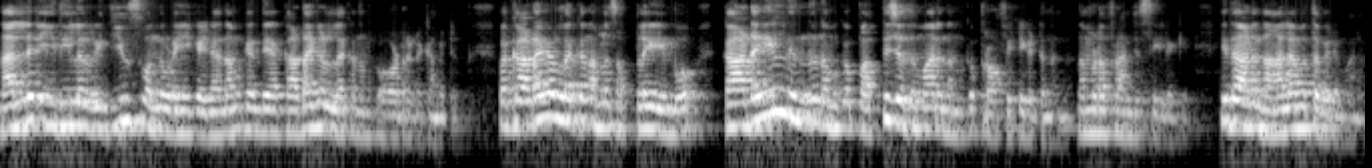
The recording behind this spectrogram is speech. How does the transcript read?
നല്ല രീതിയിൽ റിവ്യൂസ് വന്നു തുടങ്ങി കഴിഞ്ഞാൽ നമുക്ക് എന്ത് ചെയ്യാം? കടകളിലൊക്കെ നമുക്ക് ഓർഡർ എടുക്കാൻ പറ്റും. അപ്പൊ കടകളിലൊക്കെ നമ്മൾ സപ്ലൈ ചെയ്യുമ്പോൾ കടയിൽ നിന്ന് നമുക്ക് പത്ത് ശതമാനം നമുക്ക് പ്രോഫിറ്റ് കിട്ടുന്നുണ്ട് നമ്മുടെ ഫ്രാഞ്ചൈസിയിലേക്ക് ഇതാണ് നാലാമത്തെ വരുമാനം.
